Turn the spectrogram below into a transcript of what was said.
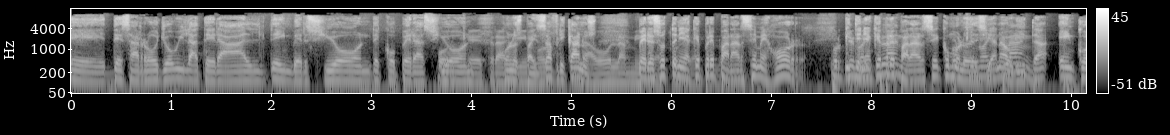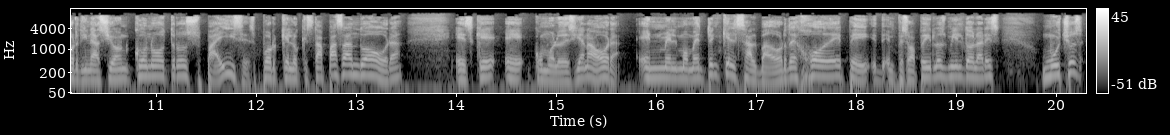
eh, desarrollo bilateral, de inversión, de cooperación con los países africanos. Pero eso tenía que prepararse mejor. Porque Y tenía que plan. prepararse, como lo Porque decían ahorita, en coordinación con otros países. Porque lo que está pasando ahora es que, eh, como lo decían ahora, en el momento en que El Salvador dejó de pedir, empezó a pedir los mil dólares, muchos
